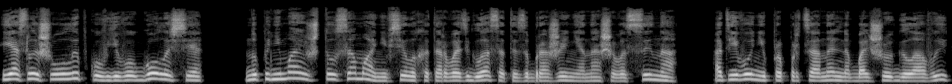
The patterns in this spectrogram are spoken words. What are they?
Я слышу улыбку в его голосе, но понимаю, что сама не в силах оторвать глаз от изображения нашего сына, от его непропорционально большой головы,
